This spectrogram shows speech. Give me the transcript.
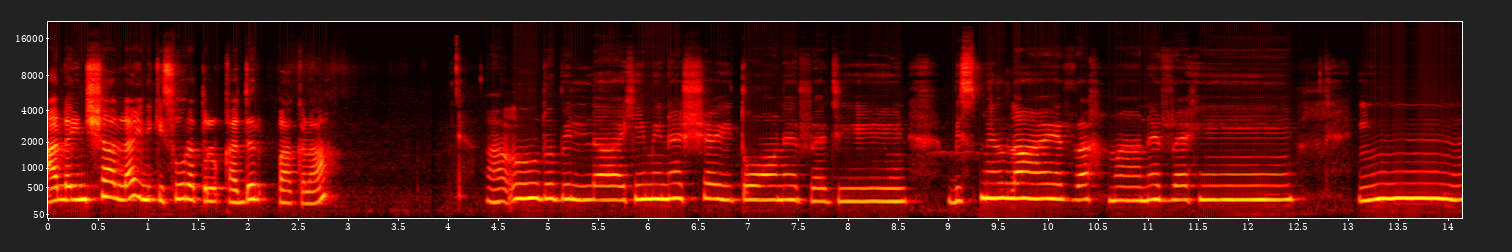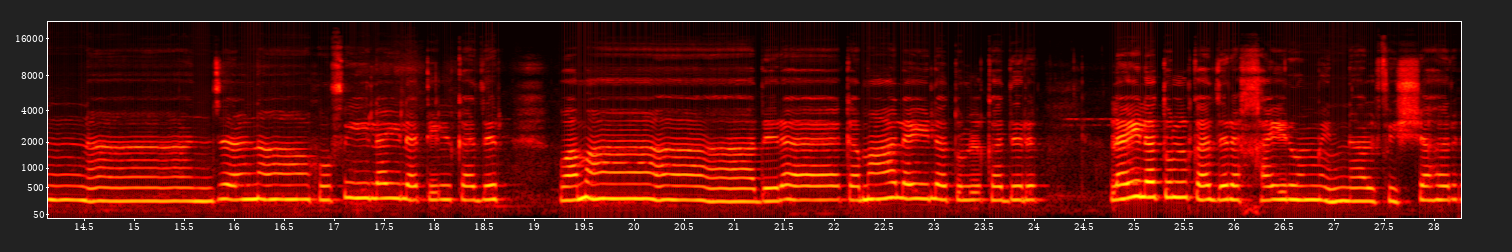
அதில் இன்ஷா அல்லாஹ் இன்னைக்கு சூரத்துல் கதிர் பார்க்கலாம் أعوذ بالله من الشيطان الرجيم بسم الله الرحمن الرحيم إنا أنزلناه في ليلة القدر وما أدراك ما ليلة القدر. ليلة القدر خير من ألف الشهر.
